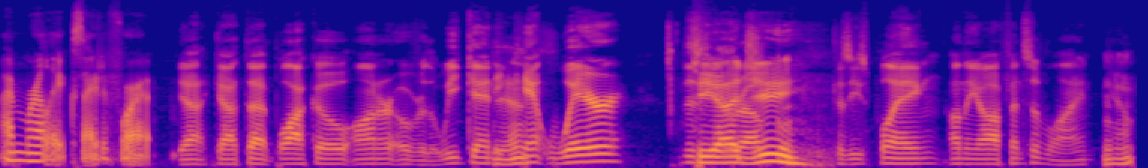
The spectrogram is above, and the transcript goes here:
I'm really excited for it. Yeah, got that Block O honor over the weekend. He can't wear the TIG. because he's playing on the offensive line. Yep.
